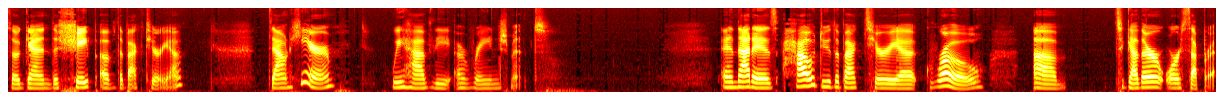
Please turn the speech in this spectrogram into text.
So again, the shape of the bacteria. Down here, we have the arrangement. And that is, how do the bacteria grow um, together or separate?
